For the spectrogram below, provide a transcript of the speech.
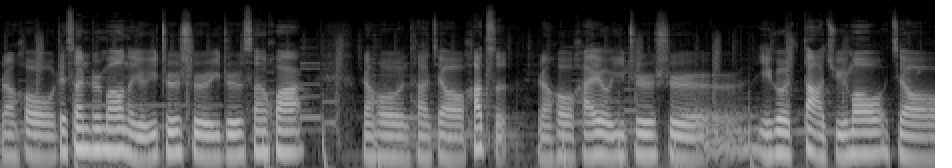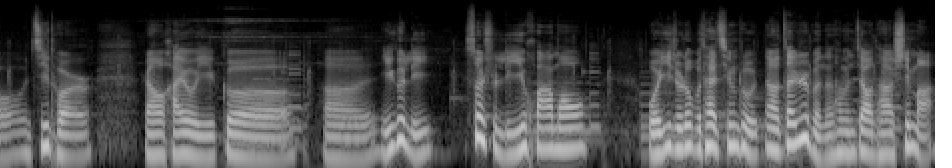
然后这三只猫呢，有一只是一只三花，然后它叫哈茨。然后还有一只是一个大橘猫，叫鸡腿儿，然后还有一个呃一个狸，算是狸花猫，我一直都不太清楚。那在日本呢，他们叫它西马，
